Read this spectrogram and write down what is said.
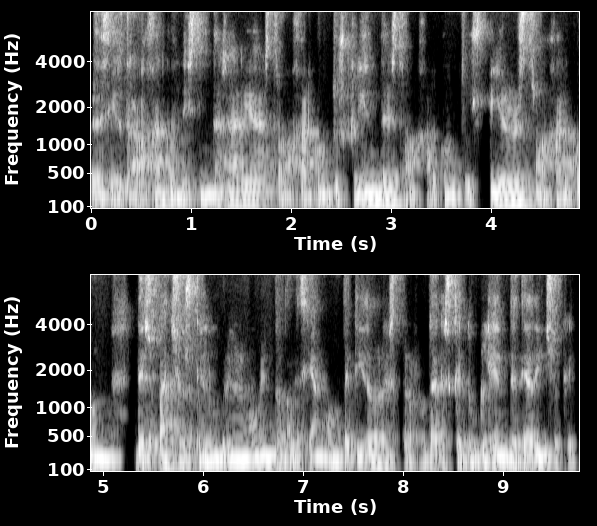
Es decir, trabajar con distintas áreas, trabajar con tus clientes, trabajar con tus peers, trabajar con despachos que en un primer momento parecían competidores, pero resulta que es que tu cliente te ha dicho que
